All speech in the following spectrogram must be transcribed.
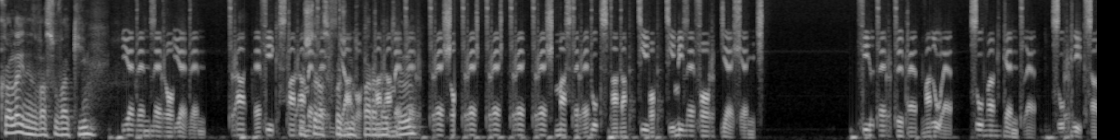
Kolejne dwa suwaki. 101. Track FX Jeszcze raz wchodzimy w parametry. Parameter. Threshold, thresh, thresh, thresh, thresh, master, redux, adaptive, optimize for 10. Filter typ malue. Suwak gentle. Surgical.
